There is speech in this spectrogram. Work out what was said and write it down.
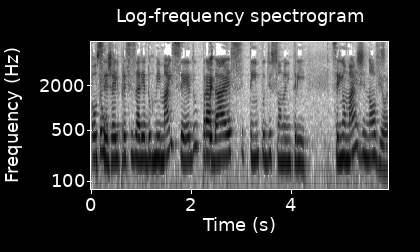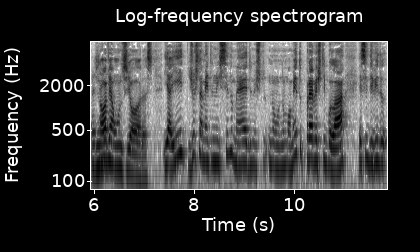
Ou então, seja, ele precisaria dormir mais cedo para dar esse tempo de sono entre Seriam mais de 9 horas, 9 né? a 11 horas. E aí, justamente no ensino médio, no, no- momento pré-vestibular, esse indivíduo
